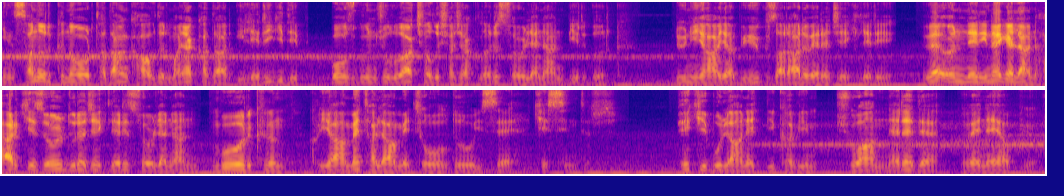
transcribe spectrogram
insan ırkını ortadan kaldırmaya kadar ileri gidip bozgunculuğa çalışacakları söylenen bir ırk. Dünyaya büyük zarar verecekleri ve önlerine gelen herkesi öldürecekleri söylenen bu ırkın kıyamet alameti olduğu ise kesindir. Peki bu lanetli kavim şu an nerede ve ne yapıyor?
